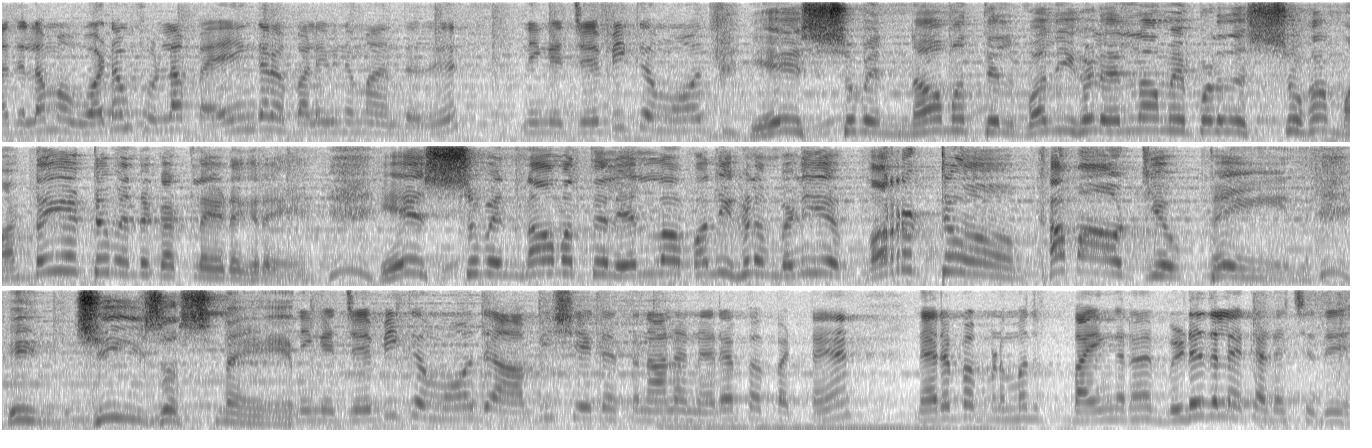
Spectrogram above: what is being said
அது இல்லாமல் உடம்பு ஃபுல்லாக பயங்கர பலவீனமாக இருந்தது. நீங்கள் ஜெபிக்கும் போது இயேசுவின் நாமத்தில் வலிகள் எல்லாம் இப்பொழுது சுகம் அடையட்டும் என்று கட்டளையிடுகிறேன். இயேசுவின் நாமத்தில் எல்லா வலிகளும் வெளியே வரட்டும். Come out you pain in Jesus name நீங்கள் ஜெபிக்கும் போது அபிஷேகத்தினால நிரப்பப்பட்டேன். நிரப்பப்படும் போது பயங்கர விடுதலை கிடச்சிது.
